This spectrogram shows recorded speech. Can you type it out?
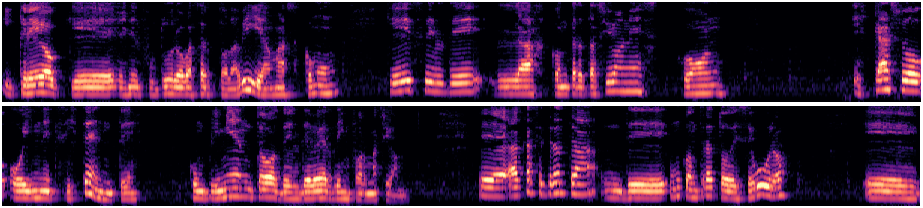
y creo que en el futuro va a ser todavía más común, que es el de las contrataciones con escaso o inexistente cumplimiento del deber de información. Eh, acá se trata de un contrato de seguro eh,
